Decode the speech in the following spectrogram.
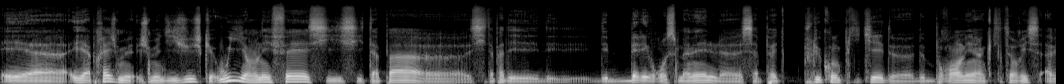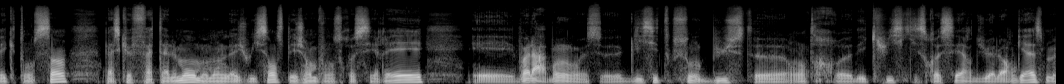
Et, euh, et après, je me, je me dis juste que oui, en effet, si, si t'as pas, euh, si t'as pas des, des, des belles et grosses mamelles, euh, ça peut être plus compliqué de, de branler un clitoris avec ton sein, parce que fatalement, au moment de la jouissance, les jambes vont se resserrer. Et voilà, bon, se glisser tout son buste euh, entre des cuisses qui se resserrent dû à l'orgasme,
